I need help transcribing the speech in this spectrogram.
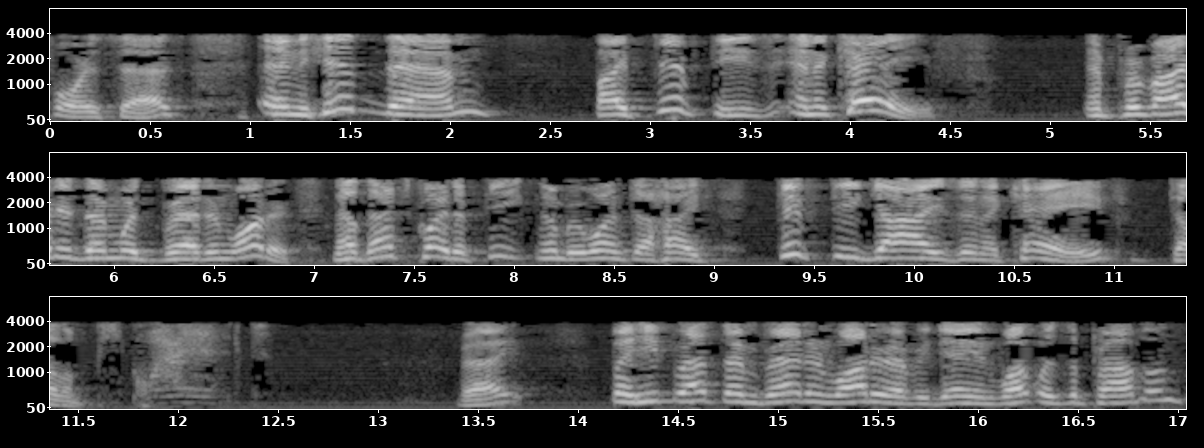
4 says, and hid them by fifties in a cave and provided them with bread and water. Now that's quite a feat, number one, to hide 50 guys in a cave. Tell them, be quiet. Right? But he brought them bread and water every day, and what was the problem?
